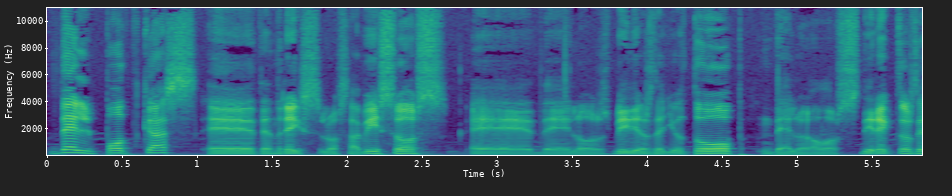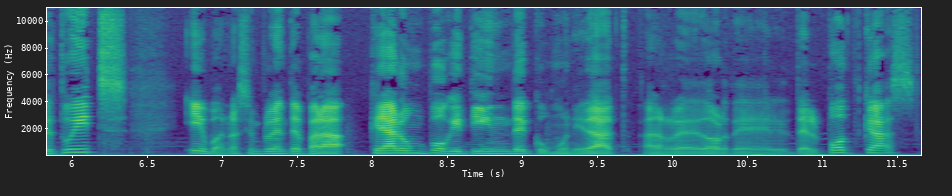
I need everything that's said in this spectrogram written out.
del podcast eh, tendréis los avisos eh, de los vídeos de YouTube, de los directos de Twitch. Y bueno, simplemente para crear un poquitín de comunidad alrededor de- del podcast.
